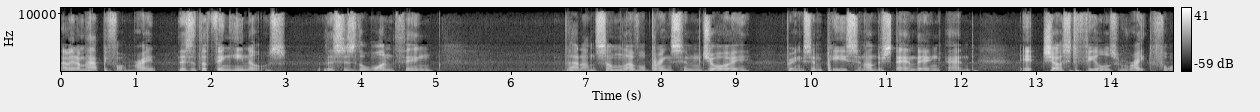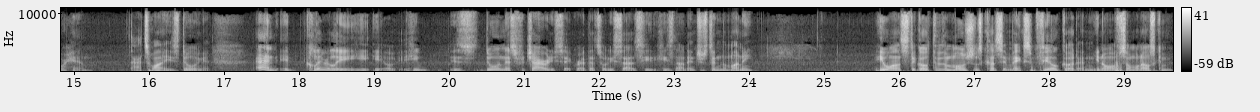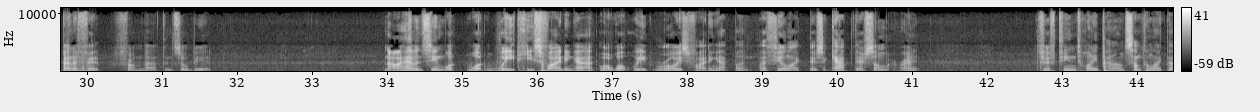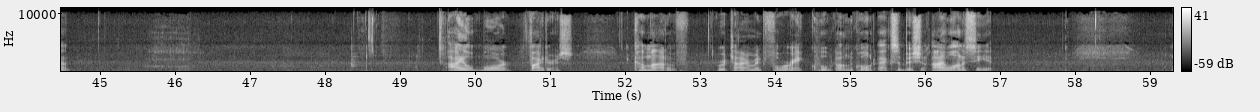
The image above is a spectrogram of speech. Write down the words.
I mean, I'm happy for him, right? This is the thing he knows. This is the one thing that, on some level, brings him joy, brings him peace and understanding, and it just feels right for him. That's why he's doing it. And it clearly he, he, he is doing this for charity's sake, right? That's what he says. He he's not interested in the money he wants to go through the motions because it makes him feel good. And, you know, if someone else can benefit from that, then so be it. Now, I haven't seen what, what weight he's fighting at or what weight Roy's fighting at, but I feel like there's a gap there somewhere, right? 15, 20 pounds, something like that. I hope more fighters come out of retirement for a quote unquote exhibition. I want to see it.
